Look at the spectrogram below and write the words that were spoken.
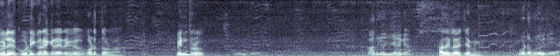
கிளு கூட்டி குறைக்கிறதுக்கு கொளுத்தணும் வேணும் வின்ப்ரூவ் அதுக்கு வச்சு போட்ட ப்ரூவ் இல்லையா?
